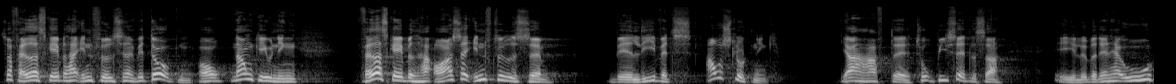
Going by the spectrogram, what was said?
Så faderskabet har indflydelse ved dåben og navngivningen. Faderskabet har også indflydelse ved livets afslutning. Jeg har haft øh, to bisættelser i løbet af den her uge,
